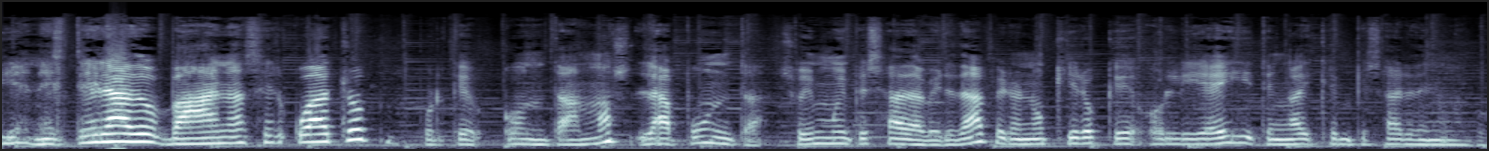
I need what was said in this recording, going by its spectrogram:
Y en este lado van a ser cuatro porque contamos la punta. Soy muy pesada, ¿verdad? Pero no quiero que os liéis y tengáis que empezar de nuevo.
